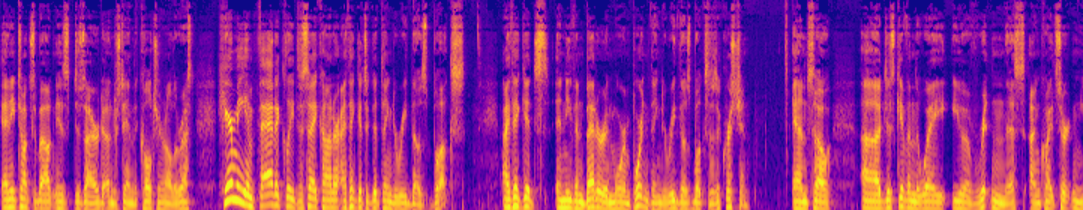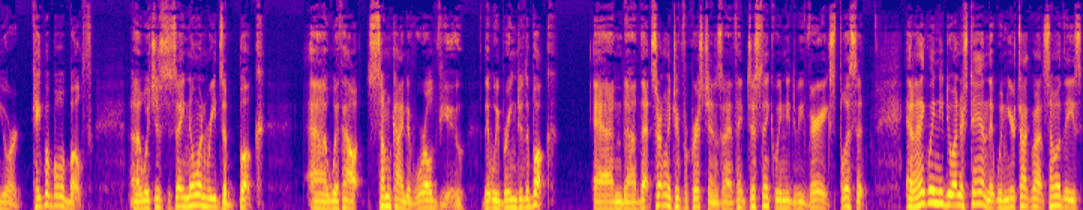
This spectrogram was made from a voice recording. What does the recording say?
And he talks about his desire to understand the culture and all the rest. Hear me emphatically to say, Connor, I think it's a good thing to read those books. I think it's an even better and more important thing to read those books as a Christian. And so, uh, just given the way you have written this, I'm quite certain you are capable of both, uh, which is to say, no one reads a book uh, without some kind of worldview that we bring to the book. And uh, that's certainly true for Christians. And I think just think we need to be very explicit. And I think we need to understand that when you're talking about some of these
